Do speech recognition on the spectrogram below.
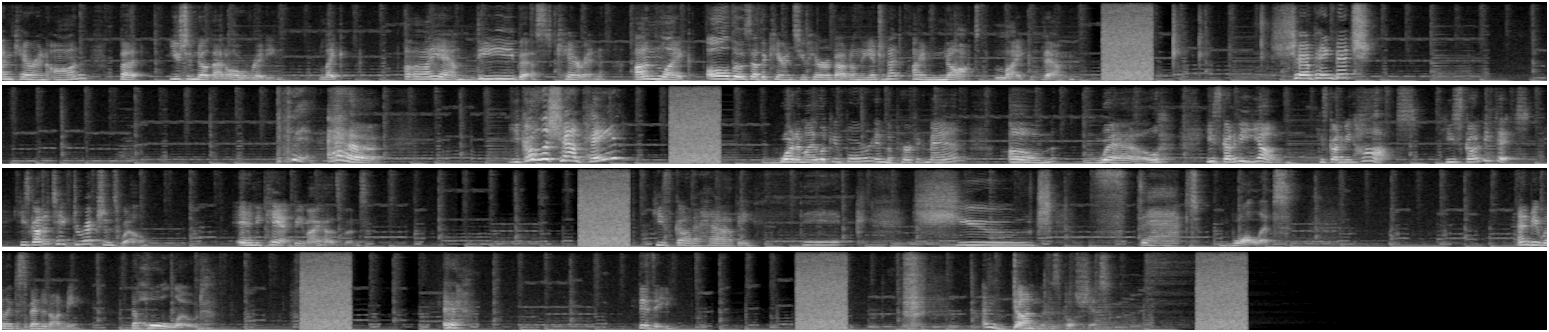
I'm Karen Awn, but you should know that already. Like, I am the best Karen. Unlike all those other Karens you hear about on the internet, I'm not like them. Champagne bitch! You call this champagne? What am I looking for in the perfect man? Um, well, he's gotta be young. He's gotta be hot. He's gotta be fit. He's gotta take directions well. And he can't be my husband. He's gotta have a thick, huge, stacked wallet. And be willing to spend it on me. The whole load. Eh. Busy. I'm done with this bullshit.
